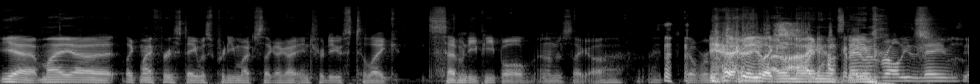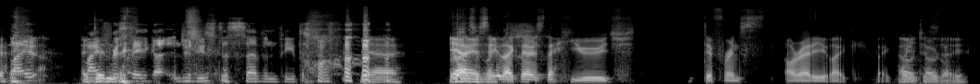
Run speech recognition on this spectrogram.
Yeah, my uh like my first day was pretty much like I got introduced to like 70 people and I'm just like, uh I don't remember. any- you're like, I don't know "I- anyone's how can I remember all these names? Yeah, My, my first day got introduced to seven people. yeah. yeah. Ryan, so see, like, there's the huge difference already. Like like Oh, you just said. totally.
